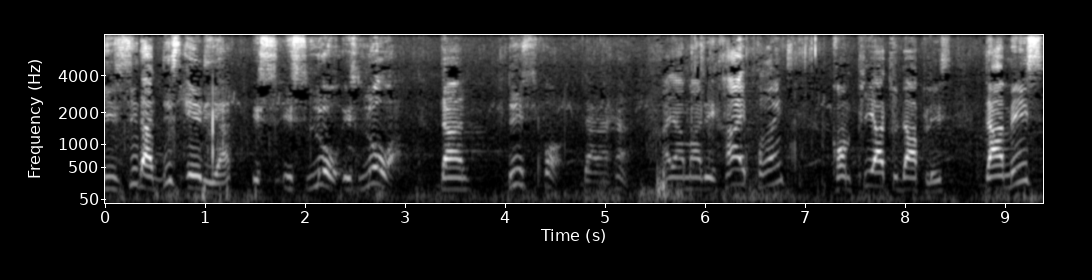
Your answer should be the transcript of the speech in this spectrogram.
you see that this area is, is low, is lower than this spot that I have. I am at a high point compared to that place. That means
